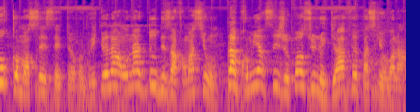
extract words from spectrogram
Pour commencer cette rubrique-là, on a deux désinformations. La première, c'est, je pense, une gaffe, parce que voilà,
